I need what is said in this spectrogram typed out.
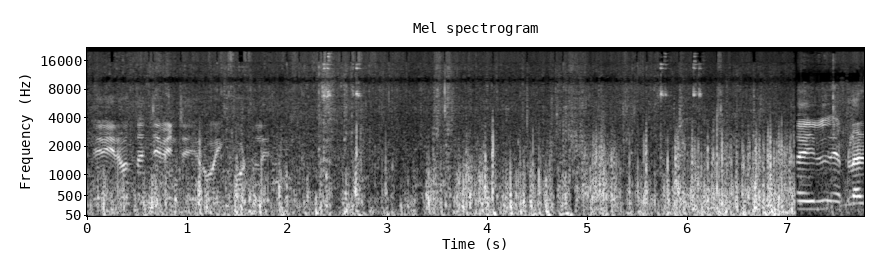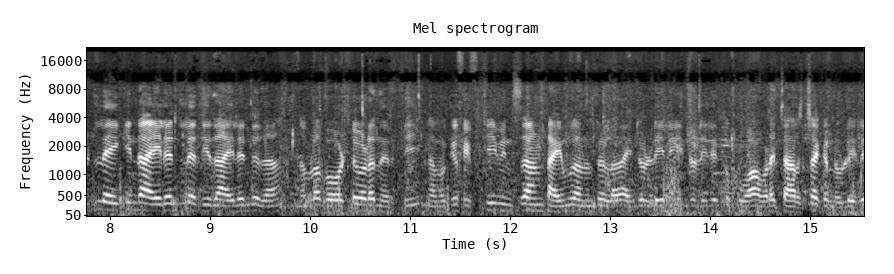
ഒരു ഇരുപത്തഞ്ച് മിനിറ്റ് റോയിങ് ബോട്ടിൽ ബ്ലഡ് ലേക്കിന്റെ ഐലൻഡിൽ എത്തിയത് ഐലൻഡ് ഇതാ നമ്മളെ ബോട്ട് ഇവിടെ നിർത്തി. നമുക്ക് ഫിഫ്റ്റി മിനിറ്റ്സ് ആണ് ടൈം തന്നിട്ടുള്ളത്. അതിന്റെ ഉള്ളിൽ ഇതിന്റെ ഉള്ളിലേക്ക് പോവാം. അവിടെ ചർച്ചൊക്കെ ഉണ്ട് ഉള്ളിൽ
